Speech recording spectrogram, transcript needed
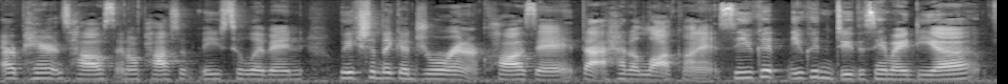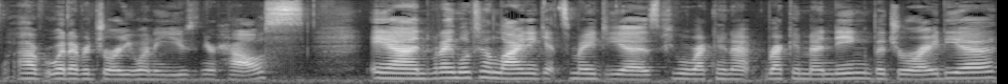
our parents' house in El Paso that they used to live in, we actually had like a drawer in our closet that had a lock on it. So you could you can do the same idea, whatever drawer you want to use in your house. And when I looked online to get some ideas, people recommend recommending the drawer idea.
